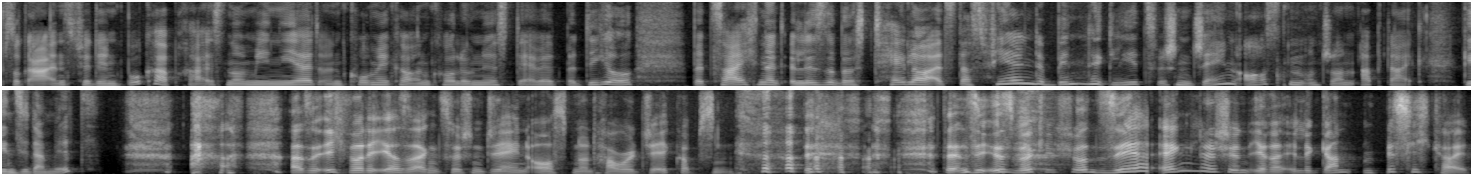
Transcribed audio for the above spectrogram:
sogar einst für den Booker-Preis nominiert und Komiker und Kolumnist David Baddiel bezeichnet Elizabeth Taylor als das fehlende Bindeglied zwischen Jane Austen und John Updike. Gehen Sie damit? Also ich würde eher sagen zwischen Jane Austen und Howard Jacobson. Denn sie ist wirklich schon sehr englisch in ihrer eleganten Bissigkeit.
